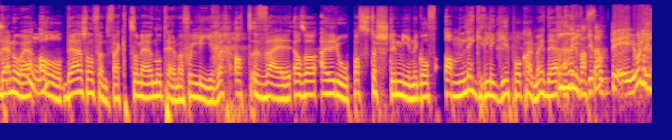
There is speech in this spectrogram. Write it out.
Det er noe jeg Mm. all, det er en sånn fun fact som jeg noterer meg for livet. At ver, altså, Europas største minigolfanlegg ligger på Karmøy. Det, er- Ligger på- Det er jo litt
